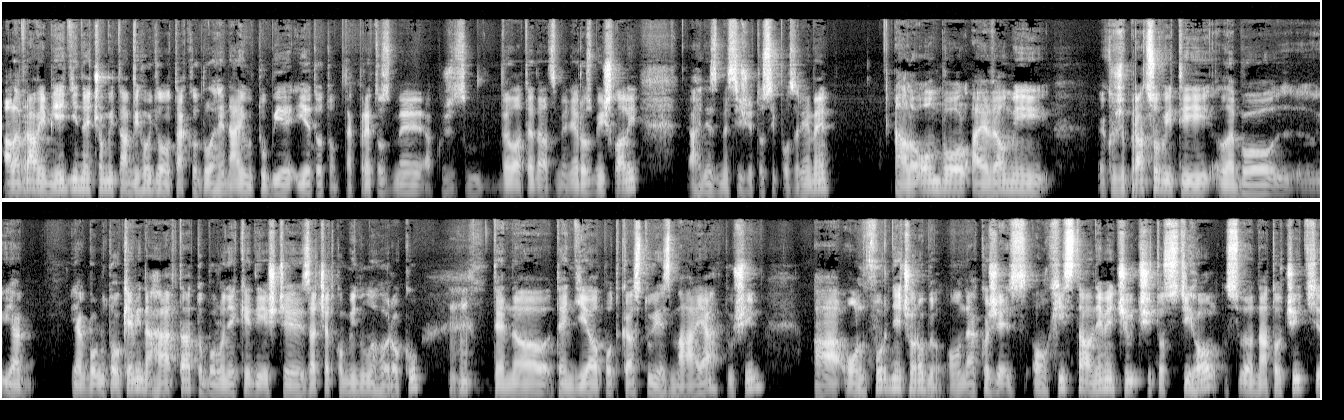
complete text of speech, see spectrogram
ale vravím, jediné, čo mi tam vyhodilo takto dlhé na YouTube je, je toto. Tak preto sme, akože som veľa teda sme nerozmýšľali a hneď sme si, že to si pozrieme. Ale on bol aj veľmi akože pracovitý, lebo jak, jak bol u toho Kevina Harta, to bolo niekedy ešte začiatkom minulého roku. Mm-hmm. Ten, ten diel podcastu je z mája, tuším a on furt niečo robil. On akože, on chystal, neviem, či, či to stihol natočiť e,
